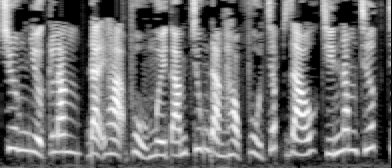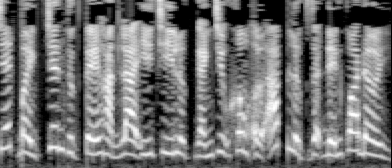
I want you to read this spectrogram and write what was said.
Trương Nhược Lăng, đại hạ phủ 18 trung đẳng học phủ chấp giáo, 9 năm trước chết bệnh, trên thực tế hẳn là ý chí lực gánh chịu không ở áp lực dẫn đến qua đời.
